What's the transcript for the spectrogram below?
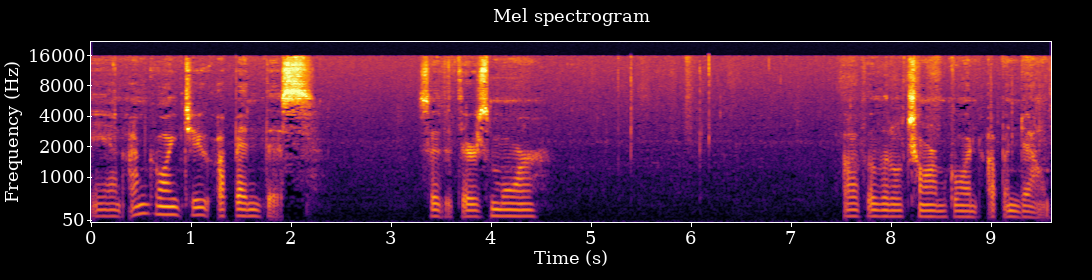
And I'm going to upend this so that there's more of a little charm going up and down.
